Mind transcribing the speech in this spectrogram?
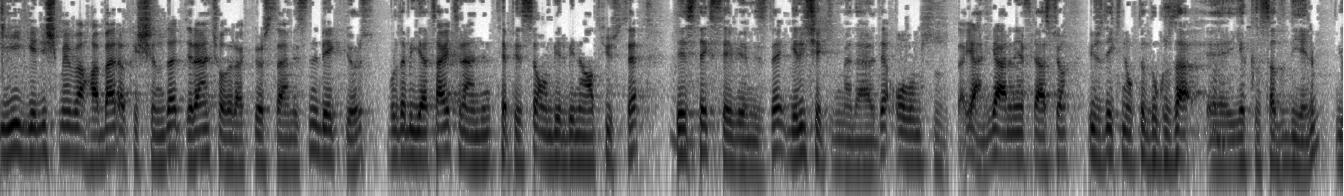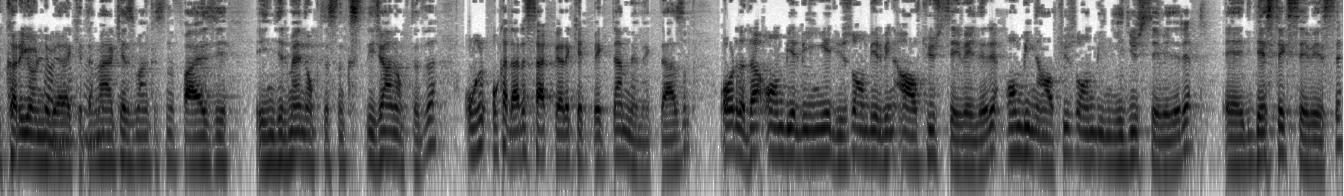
iyi gelişme ve haber akışında direnç olarak göstermesini bekliyoruz. Burada bir yatay trendin tepesi 11.600'te destek seviyemizde geri çekilmelerde olumsuzluklar. Yani yarın enflasyon %2.9'a e, yakınsadı diyelim. Yukarı yönlü bir harekete. Merkez Bankası'nın faizi indirme noktasını kısıtlayacağı noktada o, o kadar da sert bir hareket beklenmemek lazım. Orada da 11.700, 11.600 seviyeleri, 10.600, 10.700 seviyeleri e, bir destek seviyesi.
